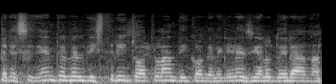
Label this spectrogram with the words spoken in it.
presidente del Distrito Atlántico de la Iglesia Luterana.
